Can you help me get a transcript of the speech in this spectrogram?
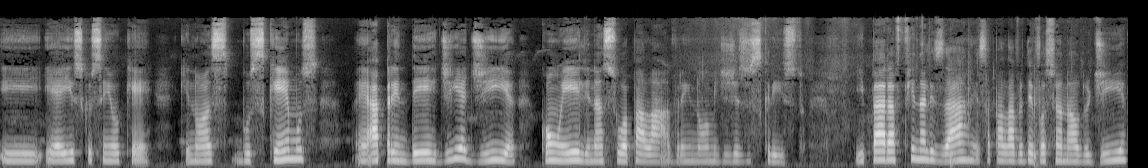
E, e é isso que o Senhor quer, que nós busquemos é, aprender dia a dia com Ele na Sua palavra, em nome de Jesus Cristo. E para finalizar essa palavra devocional do dia,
